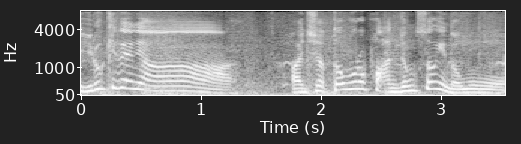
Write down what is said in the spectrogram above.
이렇게 되냐? 아 진짜 더블 오퍼 안정성이 너무.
